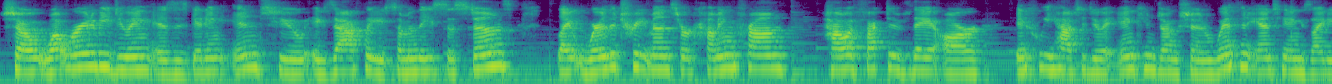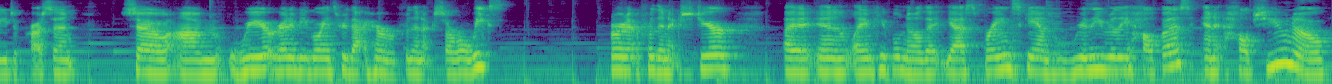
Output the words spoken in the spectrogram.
So what we're going to be doing is is getting into exactly some of these systems like where the treatments are coming from, how effective they are, if we have to do it in conjunction with an anti anxiety depressant. So, um, we are going to be going through that here for the next several weeks or for the next year. And letting people know that yes, brain scans really, really help us, and it helps you know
